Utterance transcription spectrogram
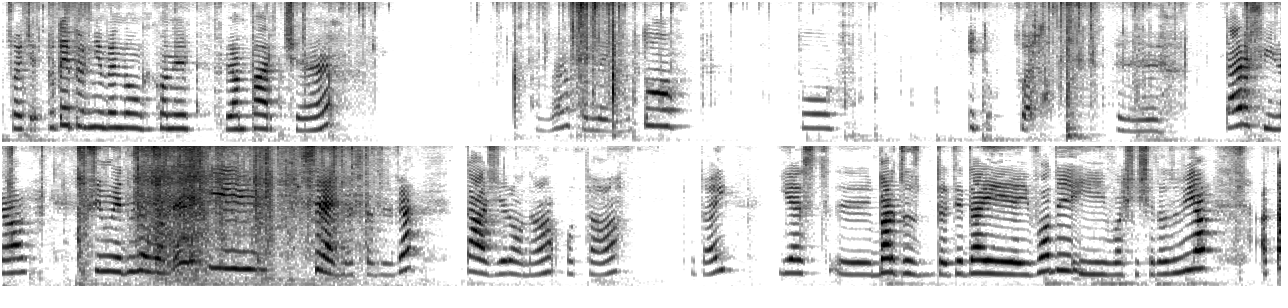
Słuchajcie, tutaj pewnie będą gekony lamparcie. Dobra, podlejemy tu, tu i tu. Słuchajcie. Yy, ta roślina przyjmuje dużo wody i średnio się odżywia. Ta zielona, o ta, tutaj, jest yy, bardzo da- daje jej wody i właśnie się rozwija. A ta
